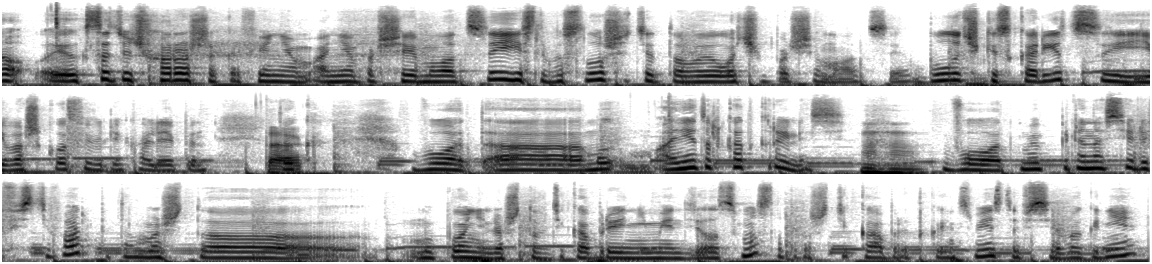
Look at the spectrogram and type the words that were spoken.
Ну, кстати, очень хорошая кофейня, они большие молодцы. Если вы слушаете, то вы очень большие молодцы. Булочки с корицей и ваш кофе великолепен. Так. Так, вот, а, мы, они только открылись. Мгм. Вот, мы переносили фестиваль, потому что мы поняли, что в декабре не имеет делать смысла, потому что декабрь это конец месяца, все в огне,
